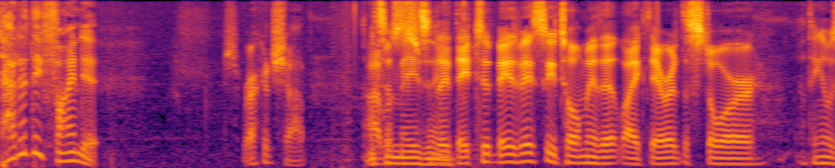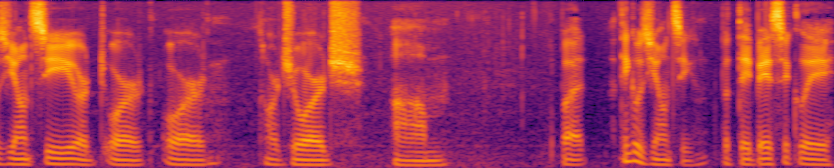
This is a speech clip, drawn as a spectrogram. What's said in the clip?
How did they find it? just record shop. That's amazing. They, they, t- they basically told me that like they were at the store. I think it was Jónsi or or or or George, um, but I think it was Jónsi. But they basically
